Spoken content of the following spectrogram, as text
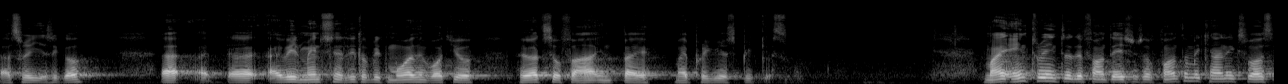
uh, three years ago. I will mention a little bit more than what you heard so far in, by my previous speakers. My entry into the foundations of quantum mechanics was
